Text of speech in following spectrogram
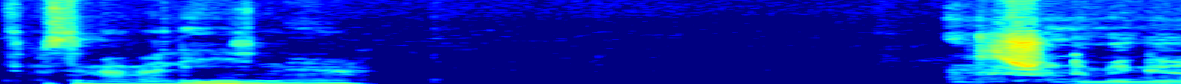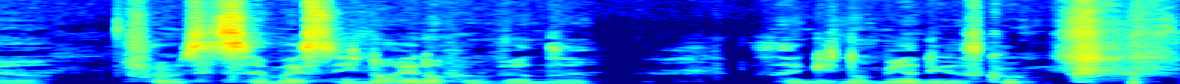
Das müsste mal überlegen, ey. Das ist schon eine Menge, ja. Vor allem sitzt ja meist nicht nur einer vom Fernseher. Das ist eigentlich noch mehr, die das gucken.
